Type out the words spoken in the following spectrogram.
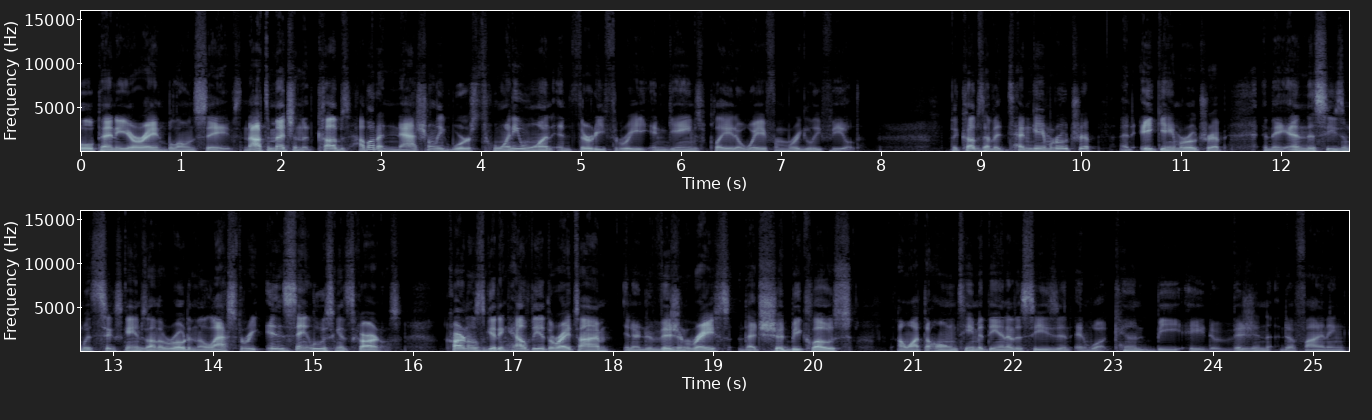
bullpen ERA, and blown saves. Not to mention that Cubs, how about a National League worst 21 and 33 in games played away from Wrigley Field? The Cubs have a 10 game road trip, an 8 game road trip, and they end the season with 6 games on the road in the last 3 in St. Louis against the Cardinals. Cardinals getting healthy at the right time in a division race that should be close. I want the home team at the end of the season and what can be a division defining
